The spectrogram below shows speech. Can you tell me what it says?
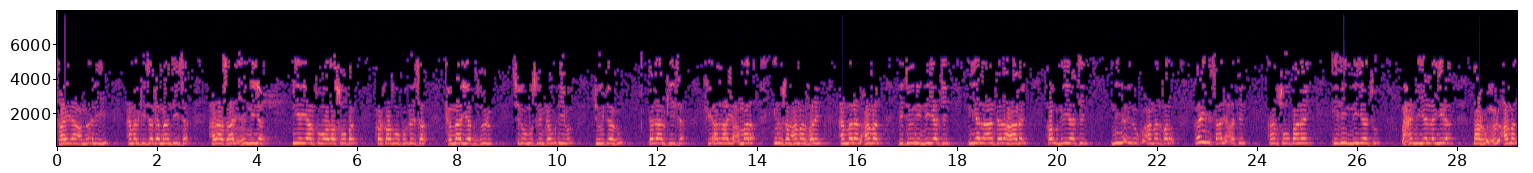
saa'ira acmaalihi camalkiisa dhammaantiisa calaa saalixi niyaat niyayaal kuwooda suuban korkooduu ku dhisa kamaa yabdulu siduu muslimka u dhiibo juhdahu dadaalkiisa fii an laa yacmala inuusan camal falin camalan camal biduuni niyatin niyo la'aanteed ahaaday aw niyatin niyo inuu ku camal falo gayri saalixatin aan suubanayn idi niyatu waxa niyo la yihaa baa ruuxulcamal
